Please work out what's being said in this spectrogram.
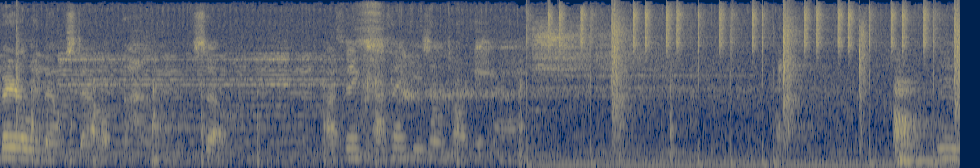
Barely bounced out. So, I think I think he's on target now. Mm.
